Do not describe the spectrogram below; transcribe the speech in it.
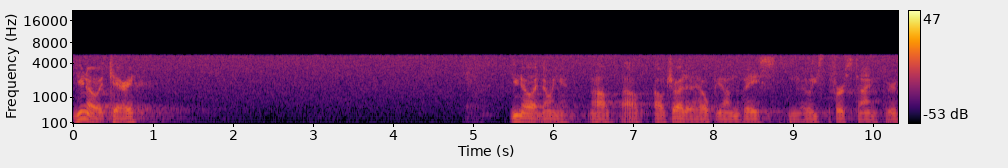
You know it, Carrie. You know it, don't you? I'll, I'll, I'll try to help you on the bass, at least the first time through.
